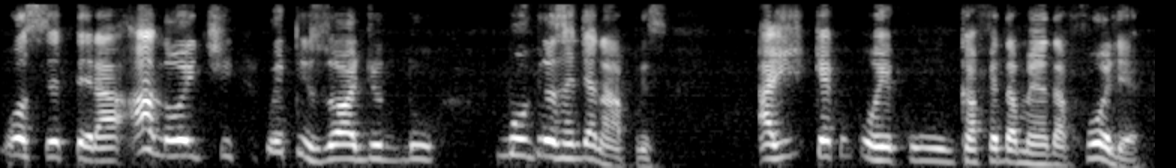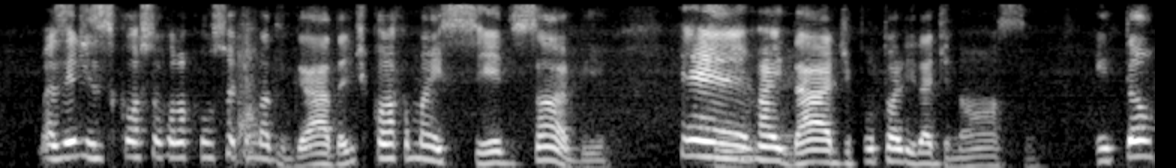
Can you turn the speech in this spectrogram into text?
você terá à noite o episódio do Burgers de Anápolis. A gente quer concorrer com o café da manhã da Folha, mas eles só colocam só de madrugada. A gente coloca mais cedo, sabe? É vaidade, pontualidade nossa. Então,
